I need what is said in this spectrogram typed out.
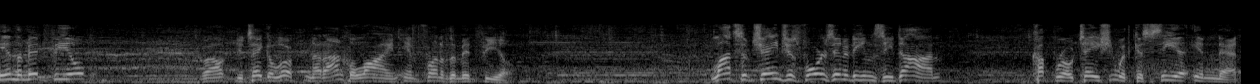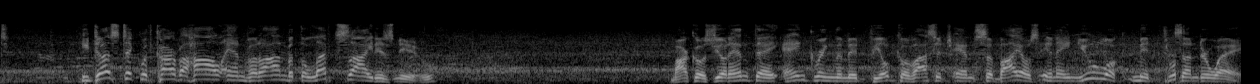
In the midfield, well, you take a look, Naranjo line in front of the midfield. Lots of changes for Zinedine Zidane. Cup rotation with Casilla in net. He does stick with Carvajal and Varane, but the left side is new. Marcos Llorente anchoring the midfield. Kovacic and Ceballos in a new look mid three underway.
